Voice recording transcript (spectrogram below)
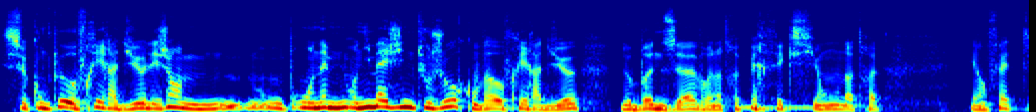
ce qu'on peut offrir à Dieu. Les gens, on, on imagine toujours qu'on va offrir à Dieu nos bonnes œuvres, notre perfection, notre. Et en fait,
